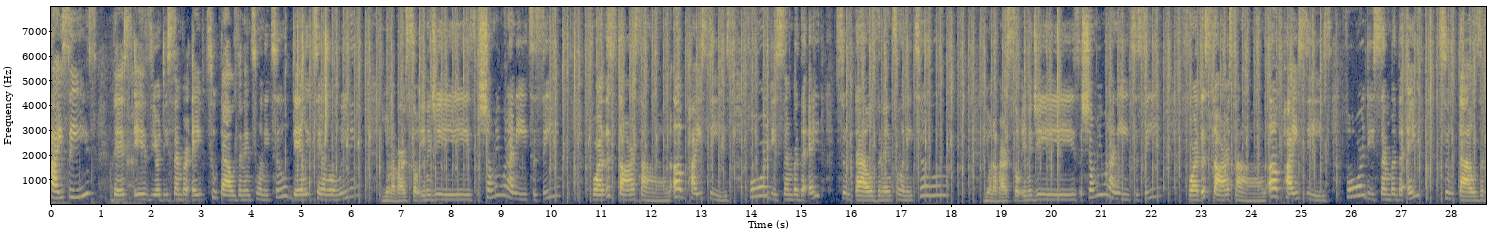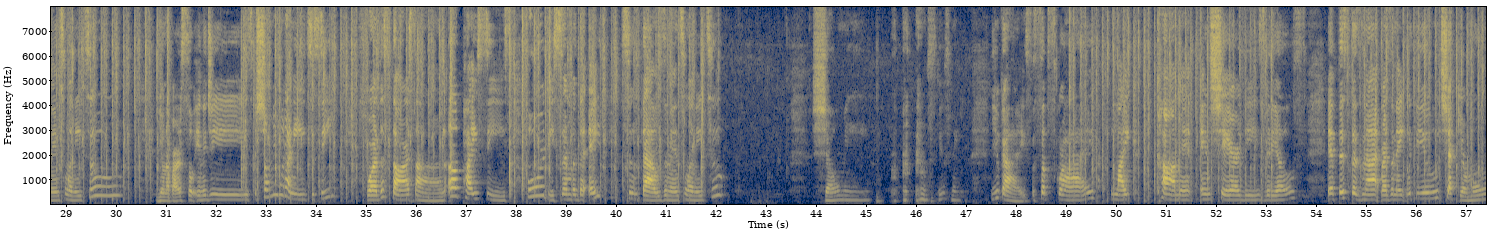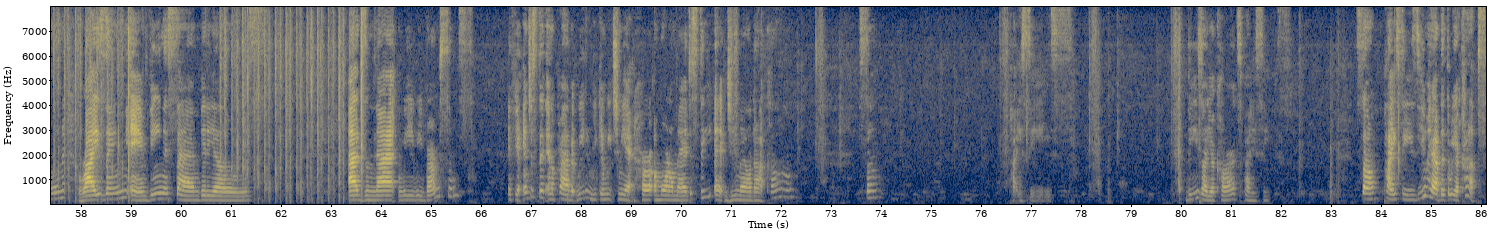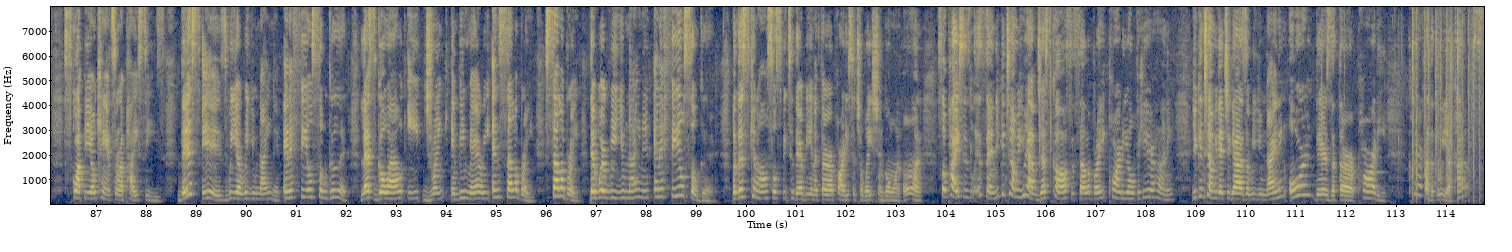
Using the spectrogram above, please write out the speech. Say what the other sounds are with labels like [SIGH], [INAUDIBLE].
Pisces, this is your December 8th, 2022 daily tarot reading. Universal energies, show me what I need to see for the star sign of Pisces for December the 8th, 2022. Universal energies, show me what I need to see for the star sign of Pisces for December the 8th, 2022. Universal energies, show me what I need to see for the star sign of Pisces for December the 8th, 2022. Show me. [CLEARS THROAT] Excuse me. You guys, subscribe, like, comment, and share these videos. If this does not resonate with you, check your moon, rising, and Venus sign videos. I do not read reversals. If you're interested in a private reading, you can reach me at her immortal majesty at gmail.com. So, Pisces. These are your cards, Pisces. So, Pisces, you have the Three of Cups. Scorpio, Cancer, or Pisces. This is, we are reunited, and it feels so good. Let's go out, eat, drink, and be merry and celebrate. Celebrate that we're reunited, and it feels so good. But this can also speak to there being a third party situation going on. So, Pisces, listen, you can tell me you have just cause to celebrate. Party over here, honey. You can tell me that you guys are reuniting, or there's a third party. Clarify the Three of Cups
